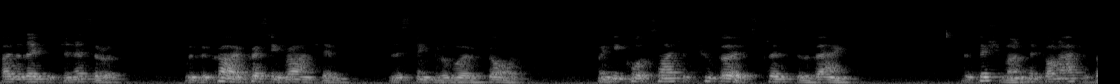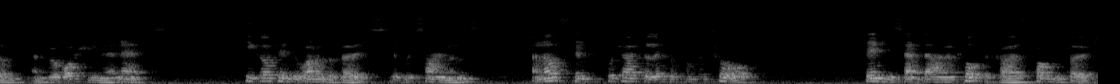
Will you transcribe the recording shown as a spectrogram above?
By the lake, of Gennesaret, with the crowd pressing round him, listening to the word of God, when he caught sight of two boats close to the bank. The fishermen had gone out of them and were washing their nets. He got into one of the boats, it was Simon's, and asked him to put out a little from the shore. Then he sat down and taught the crowds from the boat.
